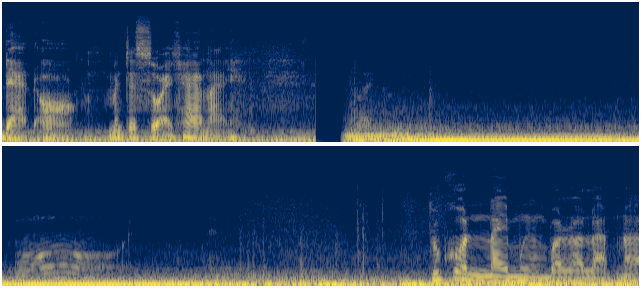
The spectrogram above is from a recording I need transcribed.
แดดออกมันจะสวยแค่ไหน โอ้ ทุกคนในเมืองบาราลัดนะ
